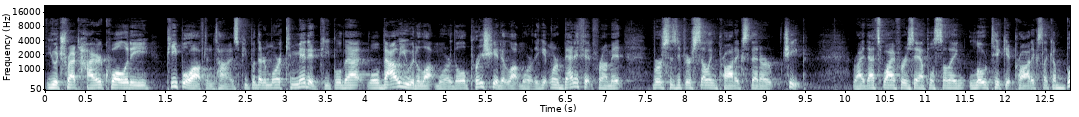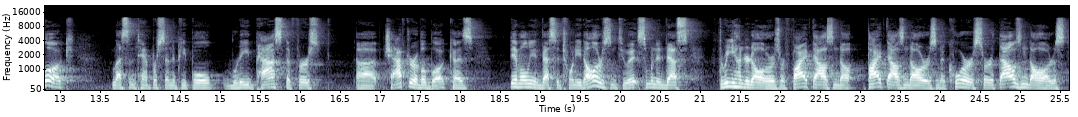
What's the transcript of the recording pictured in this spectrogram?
you attract higher quality people oftentimes, people that are more committed, people that will value it a lot more, they'll appreciate it a lot more, they get more benefit from it versus if you're selling products that are cheap. right? That's why, for example, selling low ticket products like a book, less than 10% of people read past the first uh, chapter of a book because they've only invested $20 into it. Someone invests $300 or $5,000 in a course or $1,000,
